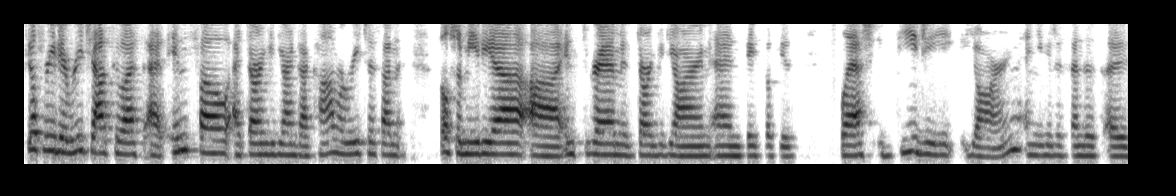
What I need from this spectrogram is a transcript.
feel free to reach out to us at info at darngoodyarn.com or reach us on social media. Uh, Instagram is darngoodyarn and Facebook is slash DG yarn. And you can just send us a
